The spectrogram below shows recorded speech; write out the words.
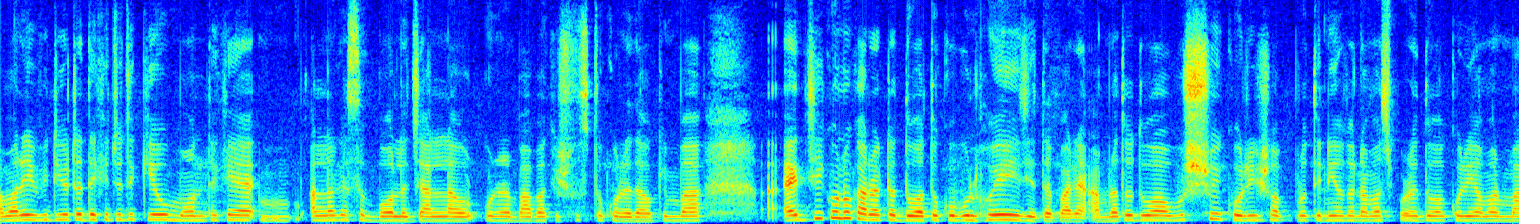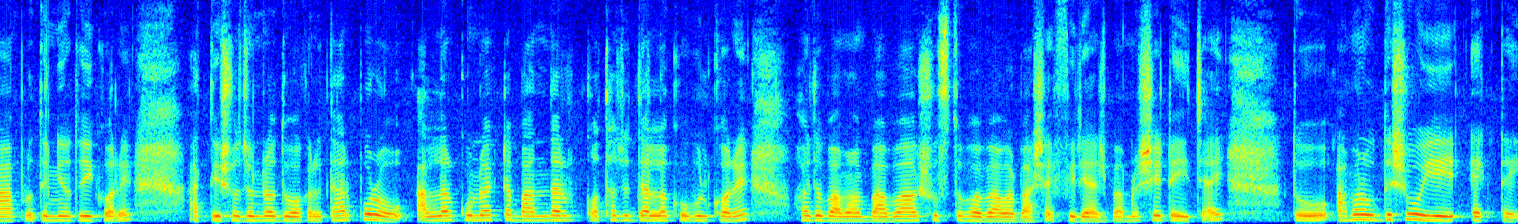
আমার এই ভিডিওটা দেখে যদি কেউ মন থেকে আল্লাহর কাছে বলে যে, আল্লাহ, ওনার বাবাকে সুস্থ করে দাও কিংবা যে কোনো কারও একটা দোয়া তো কবুল হয়েই যেতে পারে। আমরা তো দোয়া অবশ্যই করি, সব প্রতিনিয়ত নামাজ পড়ে দোয়া করি, আমার মা প্রতিনিয়তই করে আত্মীয় স্বজনরা দোয়া করে। তারপরেও আল্লাহর কোনো একটা বান্দার কথা যদি আল্লাহ কবুল করে হয়তো আমার বাবা সুস্থভাবে আবার বাসায় ফিরে আসবে, আমরা সেটাই চাই। তো আমার উদ্দেশ্য ওই একটাই।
